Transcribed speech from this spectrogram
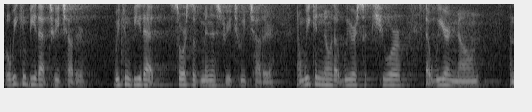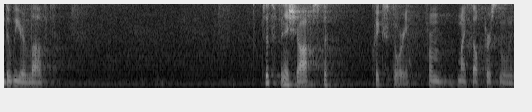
But we can be that to each other. We can be that source of ministry to each other, and we can know that we are secure, that we are known, and that we are loved. Just to finish off, just a quick story from myself personally.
